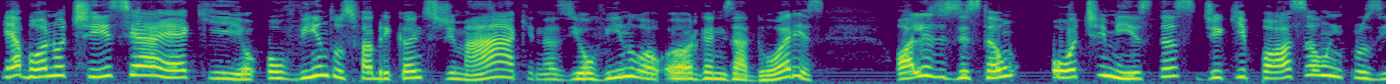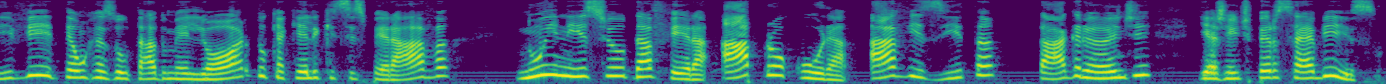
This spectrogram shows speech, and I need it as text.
E a boa notícia é que, ouvindo os fabricantes de máquinas e ouvindo organizadores, olha, eles estão otimistas de que possam, inclusive, ter um resultado melhor do que aquele que se esperava no início da feira. A procura, a visita está grande e a gente percebe isso.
